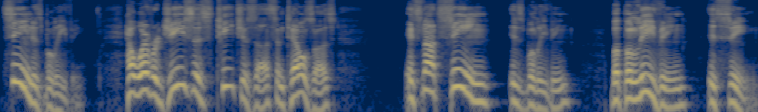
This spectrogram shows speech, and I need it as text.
Seeing is believing. However, Jesus teaches us and tells us it's not seeing is believing, but believing is seeing.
